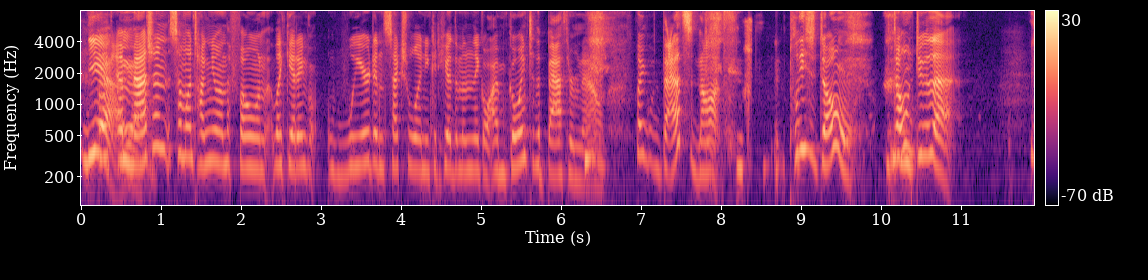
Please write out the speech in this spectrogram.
But, like, Yeah. imagine someone talking to you on the phone, like getting weird and sexual, and you could hear them, and they go, "I'm going to the bathroom now." like that's not. Please don't, don't do that.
